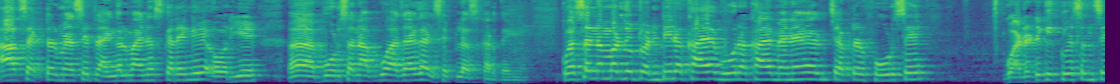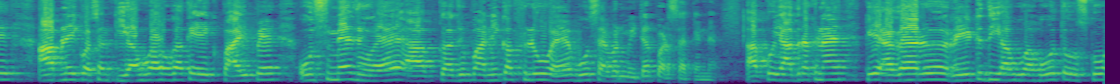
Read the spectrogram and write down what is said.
आप सेक्टर में से ट्राइंगल माइनस करेंगे और ये पोर्सन आपको आ जाएगा, इसे प्लस कर देंगे। क्वेश्चन नंबर जो ट्वेंटी रखा है, वो रखा है मैंने चैप्टर फोर से। क्वाड्रेटिक इक्वेशन से आपने क्वेश्चन किया हुआ होगा कि एक पाइप है, उसमें जो है आपका जो पानी का फ्लो है वो सेवन मीटर पर सेकेंड है। आपको याद रखना है कि अगर रेट दिया हुआ हो तो उसको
